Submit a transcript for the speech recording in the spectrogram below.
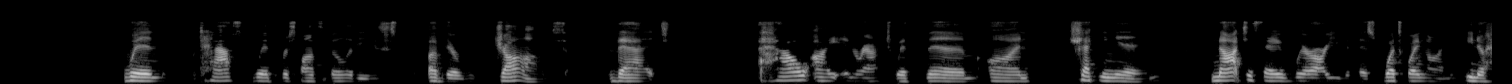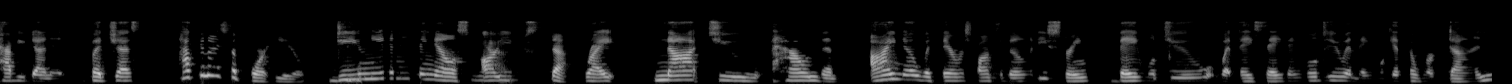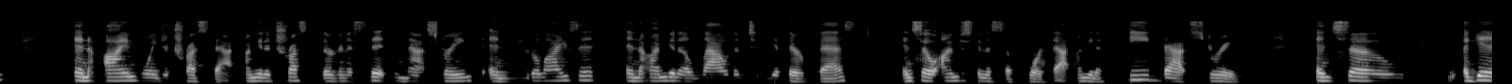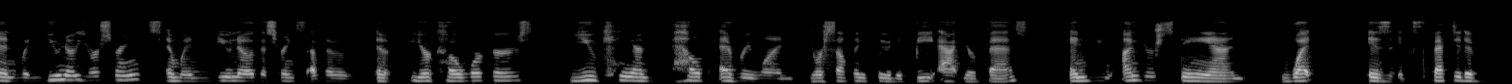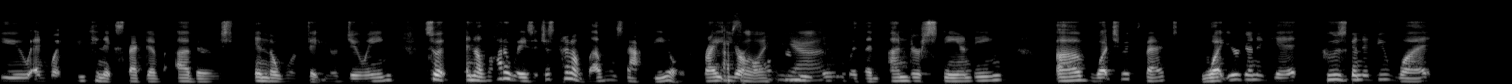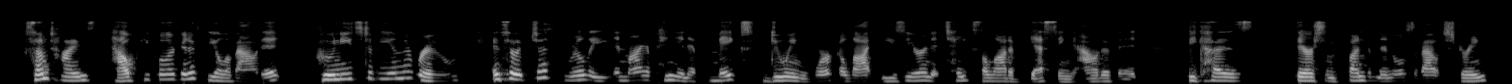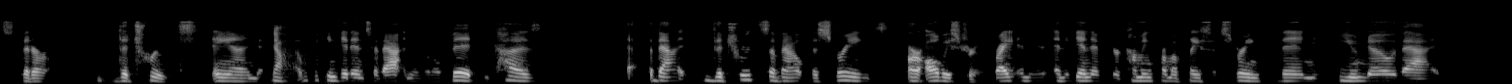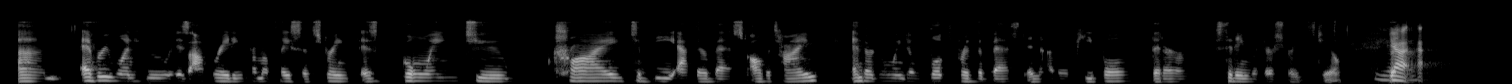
when tasked with responsibilities of their jobs, that how I interact with them on checking in, not to say, where are you with this? What's going on? You know, have you done it? But just, how can I support you? Do mm-hmm. you need anything else? Yeah. Are you stuck? Right? Not to hound them. I know with their responsibility strength, they will do what they say they will do and they will get the work done. And I'm going to trust that. I'm going to trust they're going to sit in that strength and utilize it. And I'm going to allow them to be at their best. And so I'm just going to support that. I'm going to feed that strength. And so, again, when you know your strengths and when you know the strengths of the uh, your coworkers, you can help everyone, yourself included, be at your best. And you understand what is expected of you and what you can expect of others in the work that you're doing. So, in a lot of ways, it just kind of levels that field, right? Absolutely. You're all yeah. in with an understanding of what to expect, what you're going to get, who's going to do what, sometimes how people are going to feel about it, who needs to be in the room. And so it just really, in my opinion, it makes doing work a lot easier and it takes a lot of guessing out of it because there are some fundamentals about strengths that are the truths. And yeah. we can get into that in a little bit because that the truths about the strengths are always true, right? And and again, if you're coming from a place of strength, then you know that um, everyone who is operating from a place of strength is going to try to be at their best all the time and they're going to look for the best in other people that are sitting with their strengths too yeah, yeah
